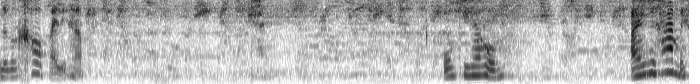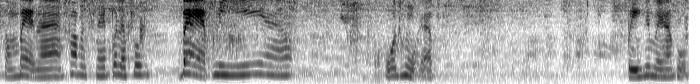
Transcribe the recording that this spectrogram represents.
แล้วก็เข้าไปเลยครับ โอเคครับผม อันนี้จะข้ามไปสองแบบนะข้ามไปสไนเปอร์แล้วพวกแบบนี้นะครับโคตรโหดครับปีนขึ้นไปครับผม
